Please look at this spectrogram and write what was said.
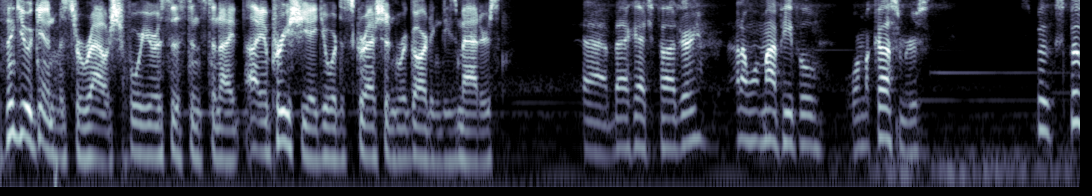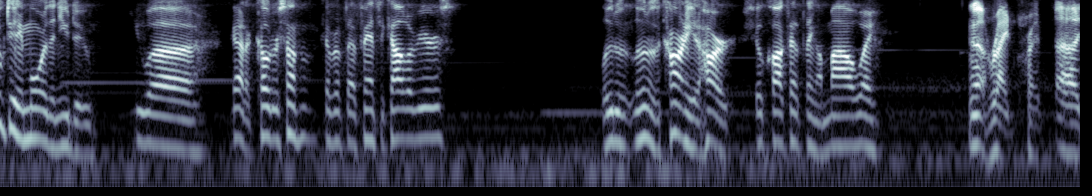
Thank you again, Mr. Roush, for your assistance tonight. I appreciate your discretion regarding these matters. Uh, back at you, Padre. I don't want my people or my customers spook, spooked any more than you do. You, uh, got a coat or something cover up that fancy collar of yours? Luna, Luna's a carny at heart. She'll clock that thing a mile away. Yeah, right, right. Uh,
